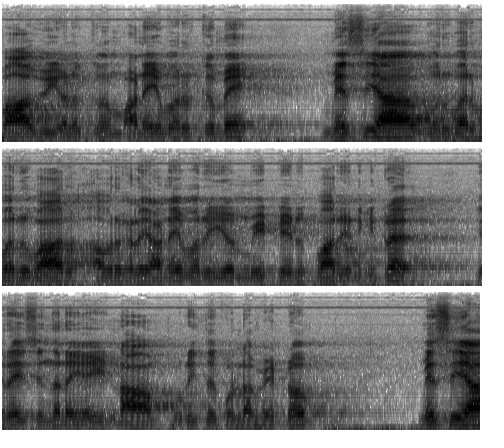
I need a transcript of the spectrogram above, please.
பாவிகளுக்கும் அனைவருக்குமே மெஸ்ஸியா ஒருவர் வருவார். அவர்களை அனைவரையும் மீட்டெடுப்பார் என்கின்ற இறை சிந்தனையை நாம் புரிந்து கொள்ள வேண்டும். மெஸ்ஸியா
